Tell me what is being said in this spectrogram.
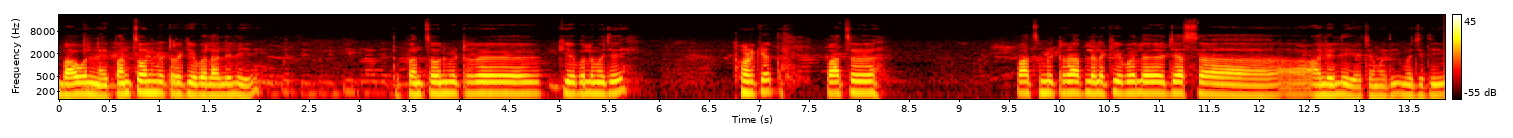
बावन्न नाही पंचावन्न मीटर केबल आलेली आहे. तर पंचावन्न मीटर केबल म्हणजे थोडक्यात पाच पाच मीटर आपल्याला केबल जास्त आलेली आहे याच्यामध्ये. म्हणजे ती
